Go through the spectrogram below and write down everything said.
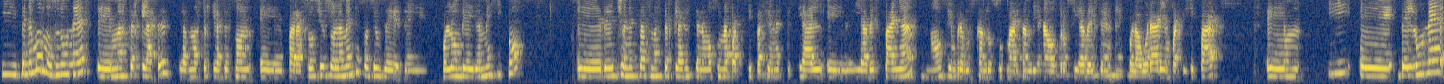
y tenemos los lunes eh, masterclasses, las masterclasses son eh, para socios solamente, socios de, de Colombia y de México eh, de hecho, en estas masterclasses tenemos una participación especial eh, de IAB España, ¿no? siempre buscando sumar también a otros IABs en, en colaborar y en participar. Em, y eh, de lunes,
